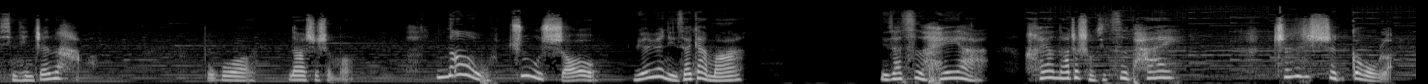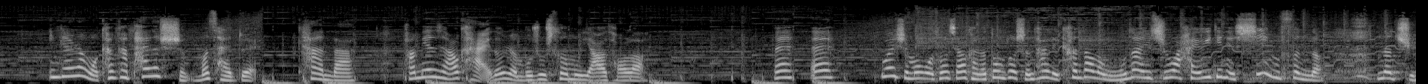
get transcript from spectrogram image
心情真好。不过那是什么？No，住手！圆圆你在干嘛？你在自黑呀？还要拿着手机自拍，真是够了！应该让我看看拍了什么才对，看吧，旁边的小凯都忍不住侧目摇头了。哎哎，为什么我从小凯的动作神态里看到了无奈之外，还有一点点兴奋呢？那绝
